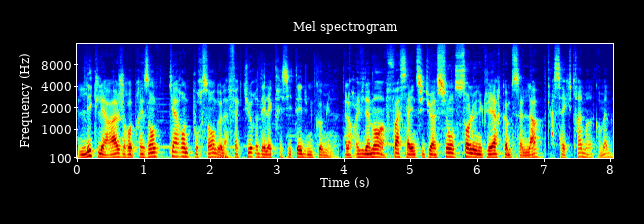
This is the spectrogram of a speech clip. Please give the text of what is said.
l'éclairage représente 40% de la facture d'électricité d'une commune. Alors évidemment, face à une situation sans le nucléaire comme celle-là, assez extrême hein, quand même,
